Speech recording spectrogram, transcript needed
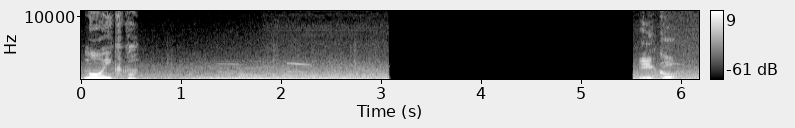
う。もう行くか？行こう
